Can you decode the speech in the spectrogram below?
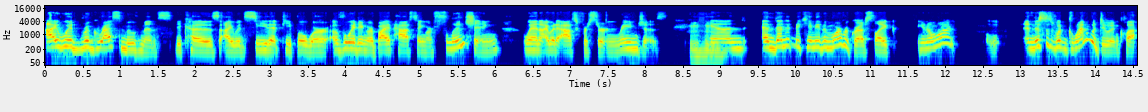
I would regress movements because I would see that people were avoiding or bypassing or flinching when I would ask for certain ranges. Mhm. And and then it became even more regress like, you know what? And this is what Glenn would do in class.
